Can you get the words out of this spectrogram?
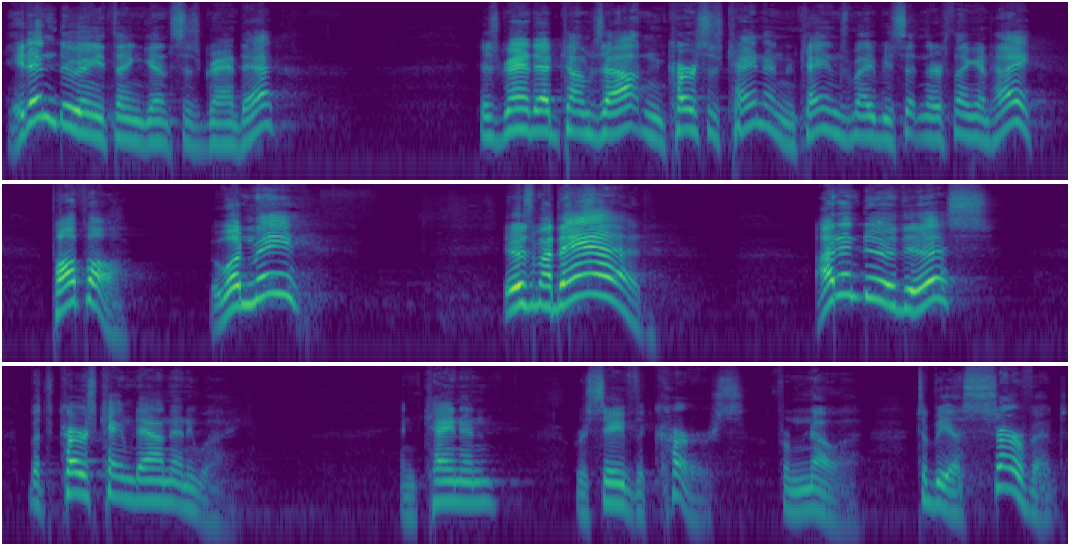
He didn't do anything against his granddad. His granddad comes out and curses Canaan, and Canaan's maybe sitting there thinking, hey, Papa, it wasn't me. It was my dad. I didn't do this. But the curse came down anyway. And Canaan received the curse from Noah to be a servant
